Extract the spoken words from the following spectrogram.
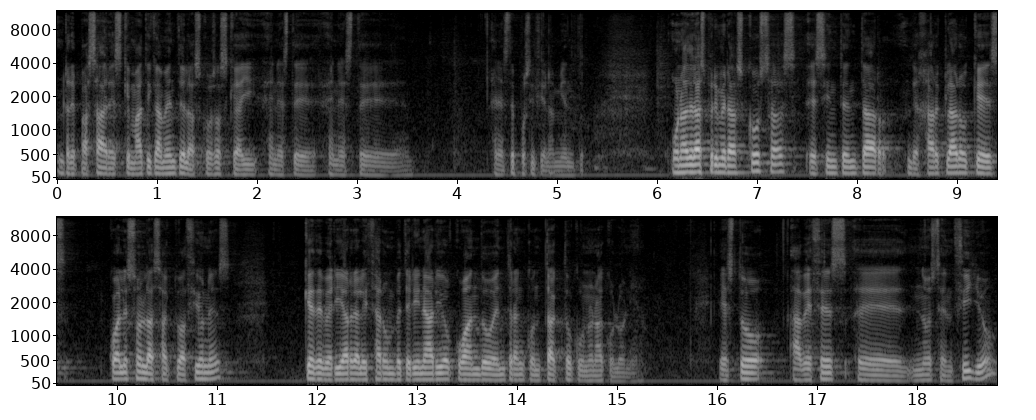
repasar esquemáticamente las cosas que hay en este, en este en este posicionamiento. Una de las primeras cosas es intentar dejar claro qué es, cuáles son las actuaciones que debería realizar un veterinario cuando entra en contacto con una colonia. Esto a veces eh, no es sencillo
